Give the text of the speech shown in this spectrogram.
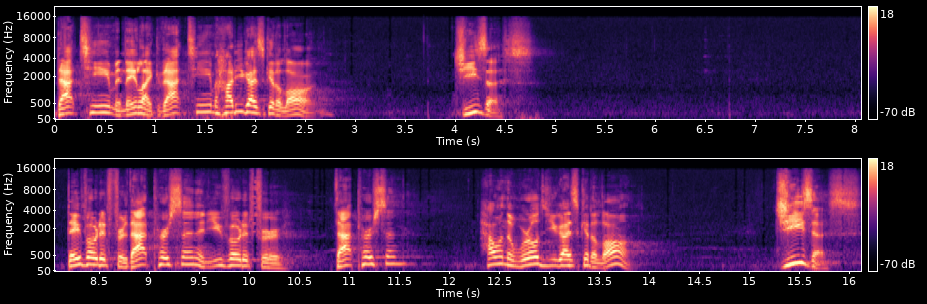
that team and they like that team? How do you guys get along? Jesus. They voted for that person and you voted for that person? How in the world do you guys get along? Jesus.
